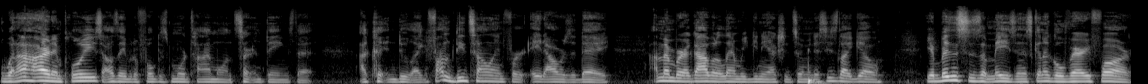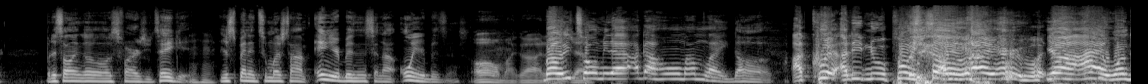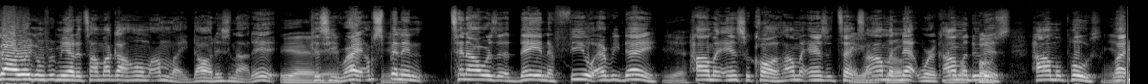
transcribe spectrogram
when I hired employees, I was able to focus more time on certain things that I couldn't do. Like if I'm detailing for eight hours a day, I remember a guy with a Lamborghini actually told me this. He's like, "Yo, your business is amazing. It's gonna go very far, but it's only gonna go as far as you take it. Mm-hmm. You're spending too much time in your business and not on your business." Oh my god, Bro, he told me that. I got home. I'm like, dog. I quit. I need new employees. I to hire everyone. Yo, I had one guy working for me at the time. I got home. I'm like, dog, this is not it. Yeah, Cause he right. I'm spending ten hours a day in the field every day. Yeah. How I'm gonna answer calls? How I'm gonna answer texts? How you I'm gonna gonna network? How, How I'm gonna do gonna this? post? How I'm gonna post? Yeah. Like,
